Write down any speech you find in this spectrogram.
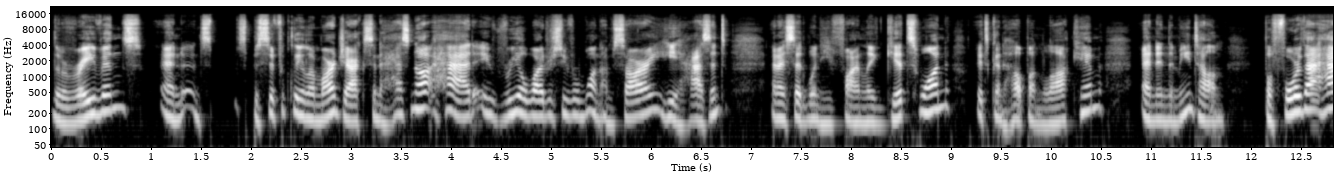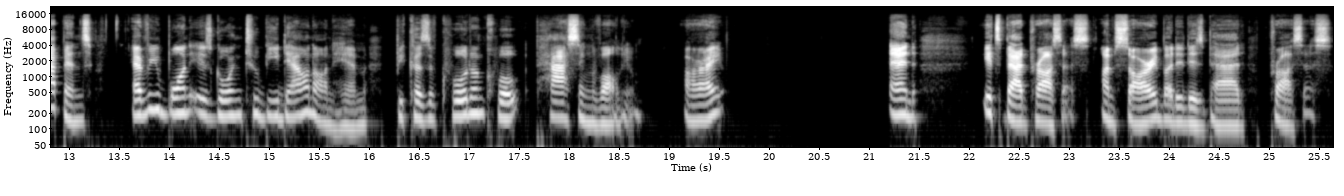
the Ravens and specifically Lamar Jackson has not had a real wide receiver one. I'm sorry, he hasn't. And I said when he finally gets one, it's going to help unlock him. And in the meantime, before that happens, everyone is going to be down on him because of quote unquote passing volume. All right. And it's bad process. I'm sorry, but it is bad process.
